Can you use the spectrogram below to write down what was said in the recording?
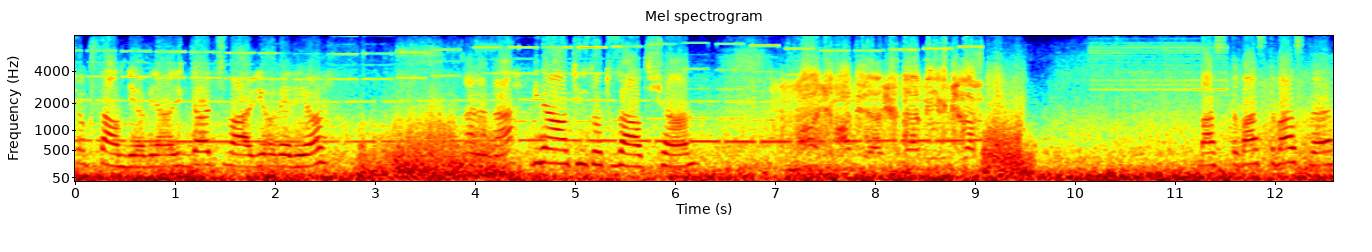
Çok sallıyor birazcık. 4 varıyor veriyor. Arada. 1636 şu an. Haşim hadi ya şurada bir 300 at. Bastı bastı bastı.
